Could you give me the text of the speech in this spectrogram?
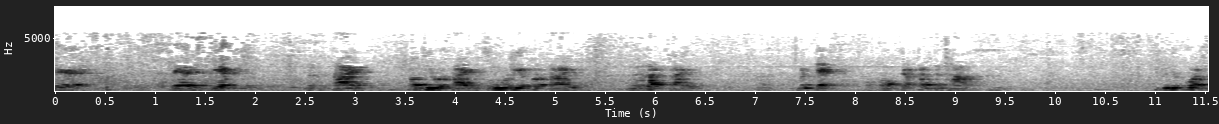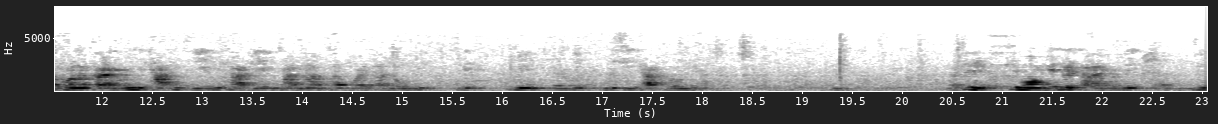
แก่แก่เจ็บแล้วตายตอนที่เราตายสมมติเรียกว่าตายร่างกายมันแตกออกจากกันต่าหากมีก่อนสกุลกายมันมีธาตุทั้งสี่มีธาตุดินธาตุน้ำธาตุไฟธาตุลมมีมีมีมีสี่ธาตุรวมอยู่ที่ที่มองเห็นด้วยตาเนี่ยมันมีมี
